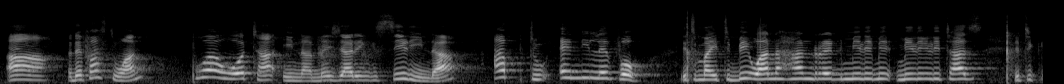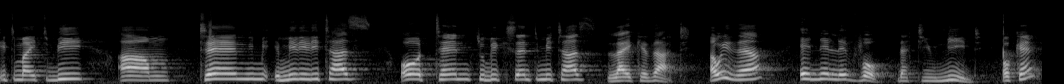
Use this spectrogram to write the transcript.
uh, the first one, pour water in a measuring cylinder up to any level. It might be 100 milliliters. It, it might be um, 10 milliliters or 10 cubic centimeters like that. Are we there? Any level that you need. Okay?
